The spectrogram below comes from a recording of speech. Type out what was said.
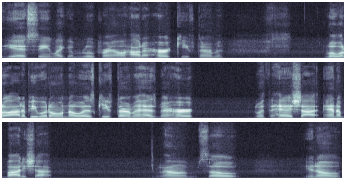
he has seen like a blueprint on how to hurt Keith Thurman. But what a lot of people don't know is Keith Thurman has been hurt with a headshot and a body shot. Um, so, you know,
